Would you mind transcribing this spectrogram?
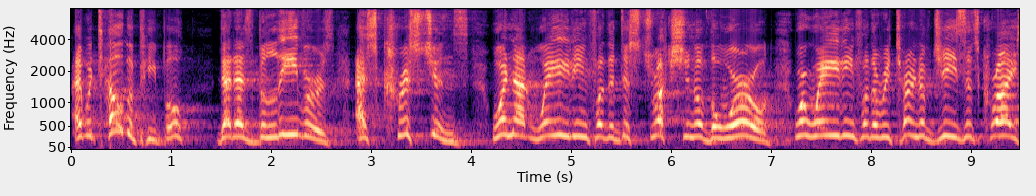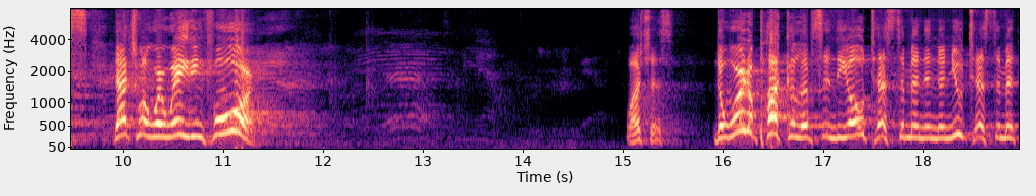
I would tell the people, that as believers, as Christians, we're not waiting for the destruction of the world. We're waiting for the return of Jesus Christ. That's what we're waiting for. Watch this. The word apocalypse in the Old Testament and the New Testament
